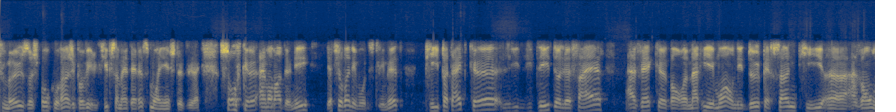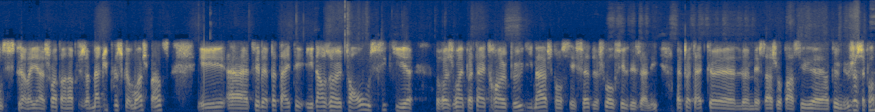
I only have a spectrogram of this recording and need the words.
fumeuses. Je suis pas au courant, j'ai pas vérifié, puis ça m'intéresse moyen, je te dirais. Sauf qu'à un moment donné, il y a toujours des maudites limites. Puis peut-être que l'idée de le faire avec, euh, bon, Marie et moi, on est deux personnes qui euh, avons aussi travaillé à choix pendant plusieurs, Marie plus que moi, je pense, et euh, tu sais, ben, peut-être, et, dans un ton aussi qui euh, rejoint peut-être un peu l'image qu'on s'est fait de choix au fil des années. Ben, peut-être que le message va passer un peu mieux, je sais pas.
